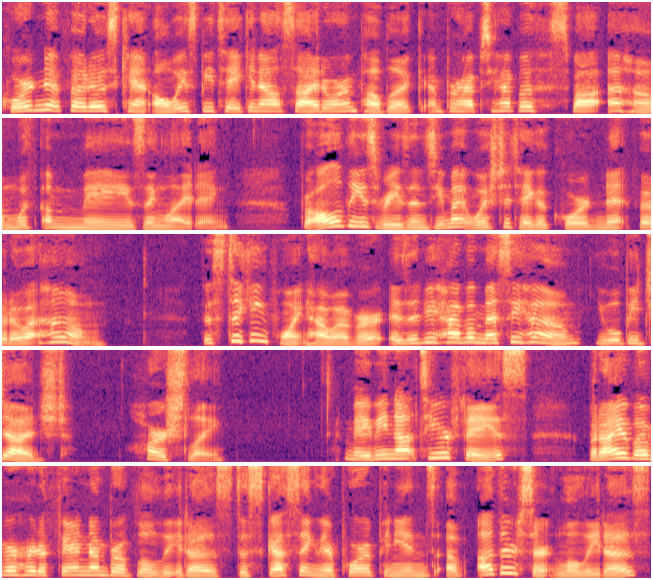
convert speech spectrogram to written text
Coordinate photos can't always be taken outside or in public, and perhaps you have a spot at home with amazing lighting. For all of these reasons, you might wish to take a coordinate photo at home. The sticking point, however, is if you have a messy home, you will be judged harshly. Maybe not to your face, but I have overheard a fair number of Lolitas discussing their poor opinions of other certain Lolitas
